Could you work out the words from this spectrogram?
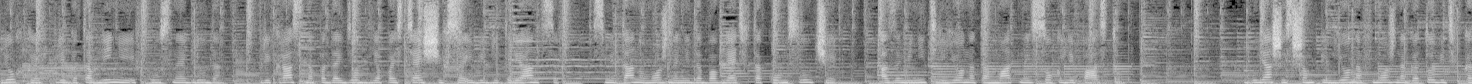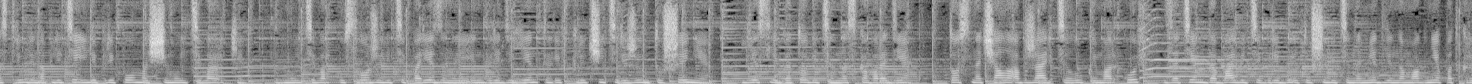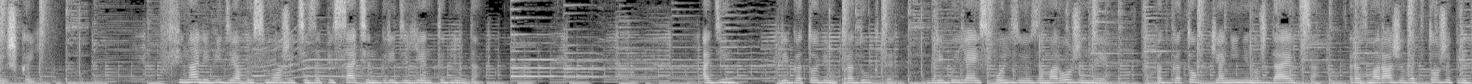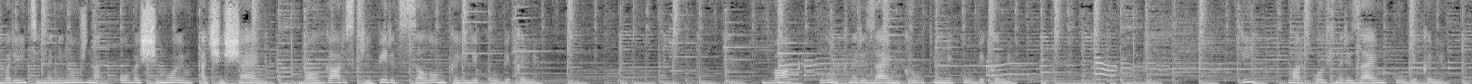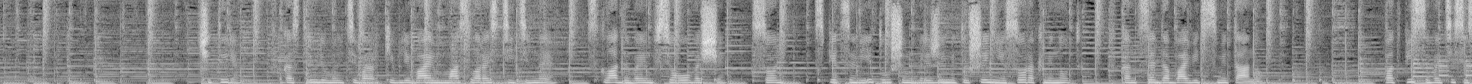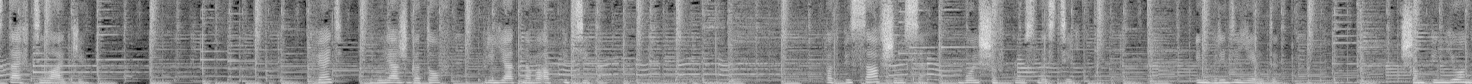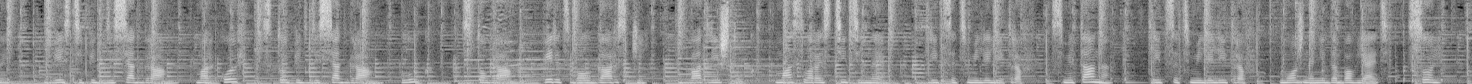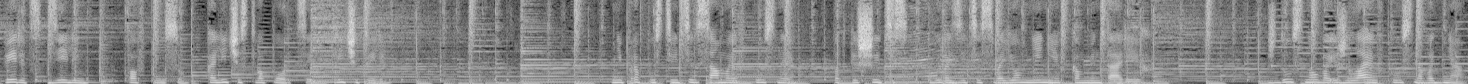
Легкое в приготовлении и вкусное блюдо, прекрасно подойдет для постящихся и вегетарианцев, сметану можно не добавлять в таком случае, а заменить ее на томатный сок или пасту. Гуляш из шампиньонов можно готовить в кастрюле на плите или при помощи мультиварки. В мультиварку сложите порезанные ингредиенты и включите режим тушения. Если готовите на сковороде, то сначала обжарьте лук и морковь, затем добавите грибы и тушите на медленном огне под крышкой. В финале видео вы сможете записать ингредиенты блюда. 1. Приготовим продукты. Грибы я использую замороженные, подготовке они не нуждаются, размораживать тоже предварительно не нужно, овощи моем, очищаем, болгарский перец с соломкой или кубиками. 2. Лук нарезаем крупными кубиками. 3. Морковь нарезаем кубиками. 4. В кастрюлю мультиварки вливаем масло растительное, складываем все овощи, соль, специи и тушим в режиме тушения 40 минут, в конце добавить сметану. Подписывайтесь и ставьте лайки. 5. Гуляш готов, приятного аппетита! Подписавшимся, больше вкусностей. Ингредиенты. Шампиньоны, 250 грамм, морковь, 150 грамм, лук, 100 грамм, перец болгарский, 2-3 штук, масло растительное, 30 миллилитров, сметана, 30 мл, можно не добавлять, соль, перец, зелень, по вкусу, количество порций, 3-4. Не пропустите самое вкусное, подпишитесь, выразите свое мнение в комментариях. Жду снова и желаю вкусного дня.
